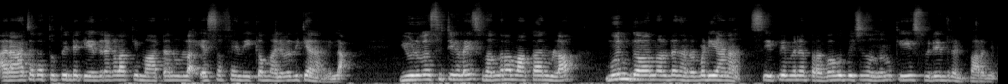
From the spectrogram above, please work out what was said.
അരാജകത്വത്തിന്റെ കേന്ദ്രങ്ങളാക്കി മാറ്റാനുള്ള എസ് എഫ് ഐ നീക്കം അനുവദിക്കാനാകില്ല. യൂണിവേഴ്സിറ്റികളെ സ്വതന്ത്രമാക്കാനുള്ള മുൻ ഗവർണറുടെ നടപടിയാണ് സി പി എമ്മിനെ പ്രകോപിപ്പിച്ചതെന്നും കെ സുരേന്ദ്രൻ പറഞ്ഞു.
